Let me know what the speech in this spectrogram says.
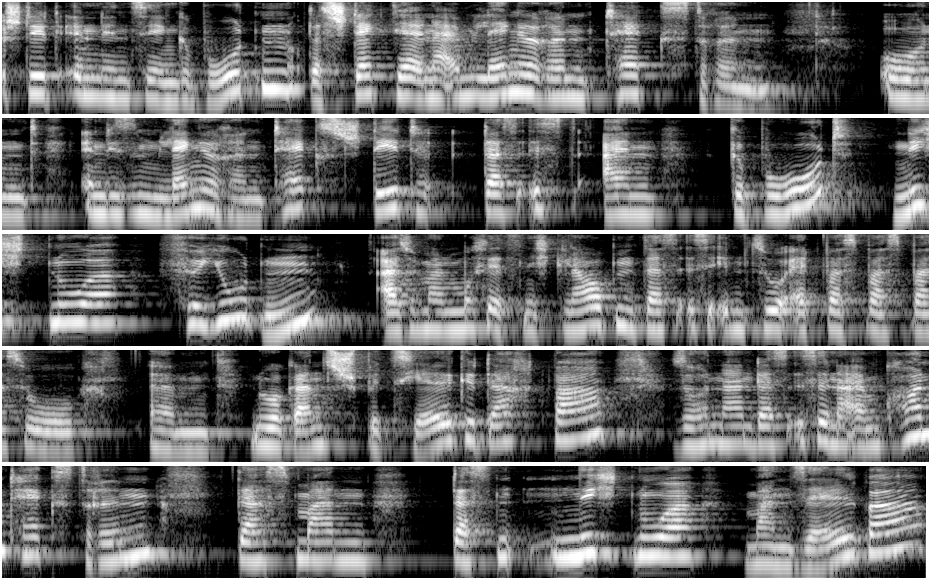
steht in den zehn Geboten. Das steckt ja in einem längeren Text drin. Und in diesem längeren Text steht, das ist ein Gebot nicht nur für Juden. Also man muss jetzt nicht glauben, das ist eben so etwas, was, was so ähm, nur ganz speziell gedacht war, sondern das ist in einem Kontext drin, dass man, dass nicht nur man selber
